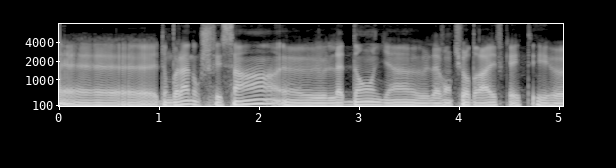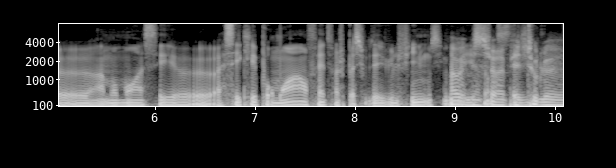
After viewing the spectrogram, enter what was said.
Euh, donc voilà, donc je fais ça. Euh, Là-dedans, il y a euh, l'aventure Drive qui a été un moment assez assez clé pour moi en fait. Enfin, je sais pas si vous avez vu le film ou si vous Ah oui, bien sûr. Et puis tout le,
